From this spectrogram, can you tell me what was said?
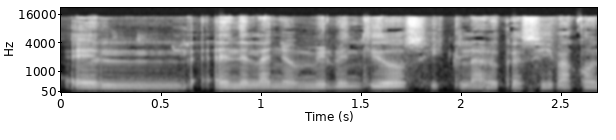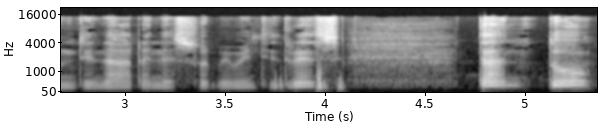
el, en el año 2022 y claro que sí va a continuar en ese 2023, tanto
